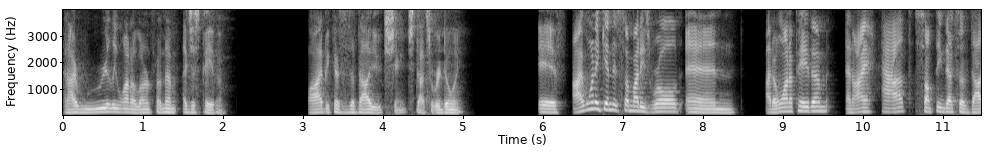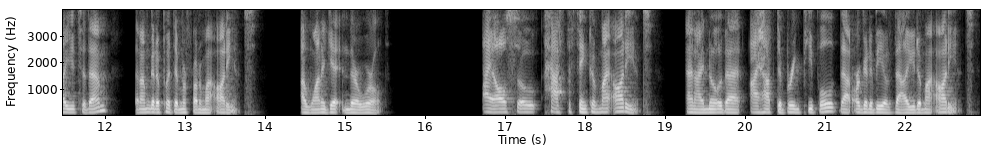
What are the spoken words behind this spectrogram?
and I really want to learn from them, I just pay them. Why? Because it's a value exchange. That's what we're doing if I want to get into somebody's world and I don't want to pay them and I have something that's of value to them, then I'm going to put them in front of my audience. I want to get in their world. I also have to think of my audience. And I know that I have to bring people that are going to be of value to my audience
